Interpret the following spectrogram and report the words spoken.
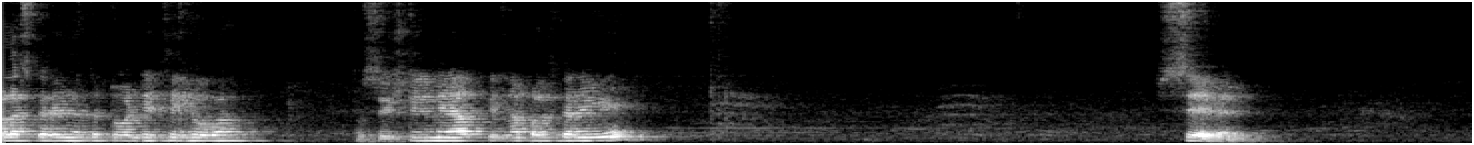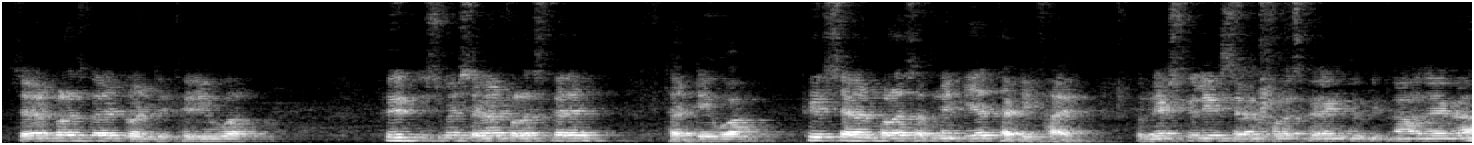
प्लस करेंगे तो ट्वेंटी थ्री होगा तो सिक्सटीन में आप कितना प्लस करेंगे सेवन सेवन प्लस करें ट्वेंटी थ्री हुआ फिर इसमें सेवन प्लस करें थर्टी हुआ फिर सेवन प्लस आपने किया थर्टी फाइव तो नेक्स्ट के लिए सेवन प्लस करेंगे तो कितना हो जाएगा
